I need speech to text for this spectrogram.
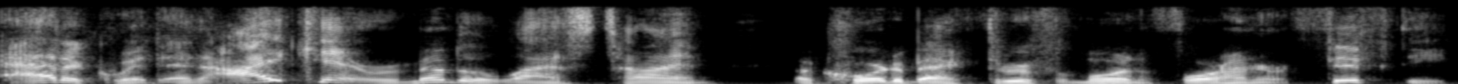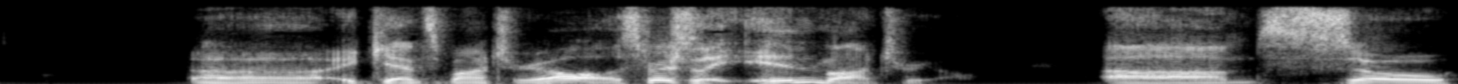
adequate. And I can't remember the last time a quarterback threw for more than 450 uh, against Montreal, especially in Montreal. Um, so,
